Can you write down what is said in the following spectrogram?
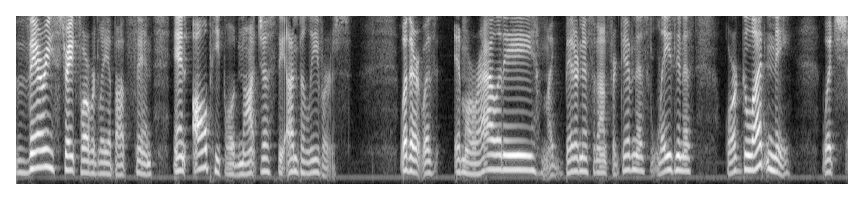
very straightforwardly about sin and all people, not just the unbelievers. Whether it was immorality, like bitterness and unforgiveness, laziness, or gluttony, which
